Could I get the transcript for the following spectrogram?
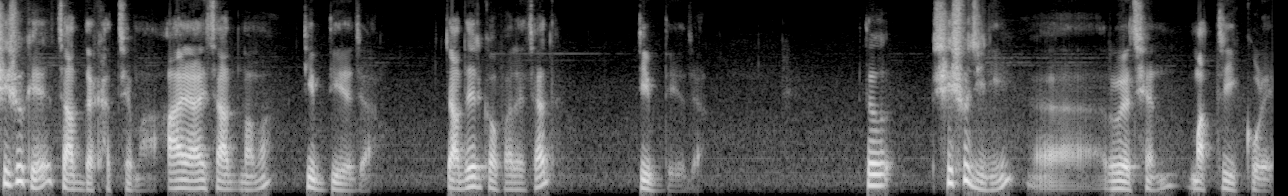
শিশুকে চাঁদ দেখাচ্ছে মা, আয় আয়, চাঁদ মামা, টিপ দিয়ে যা। চাঁদের কপালে চাঁদ টিপ দিয়ে যা তো শিশু যিনি রয়েছেন মাতৃ করে।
